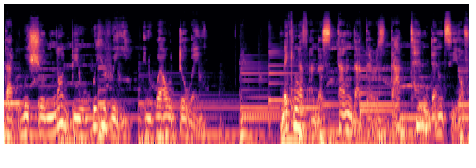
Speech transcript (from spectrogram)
that we should not be weary in well doing, making us understand that there is that tendency of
